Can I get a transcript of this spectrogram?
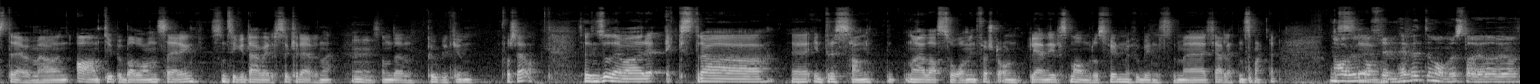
streve med, og en annen type balansering som sikkert er vel så krevende som den publikum får se. Da. Så jeg syns det var ekstra eh, interessant når jeg da så min første ordentlige Nils Malmros-film i forbindelse med 'Kjærlighetens smerte'. Nå har vi jo fremhevet Malmros da vi har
